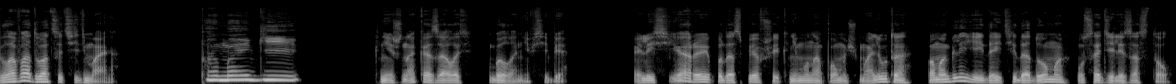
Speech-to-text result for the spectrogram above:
Глава 27. «Помоги!» Княжна, казалось, была не в себе. Лисьяр и подоспевший к нему на помощь Малюта помогли ей дойти до дома, усадили за стол.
